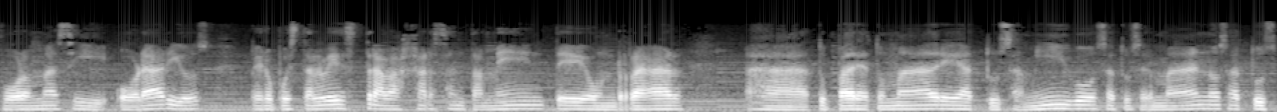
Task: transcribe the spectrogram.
formas y horarios, pero pues tal vez trabajar santamente, honrar a tu padre, a tu madre, a tus amigos, a tus hermanos, a tus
